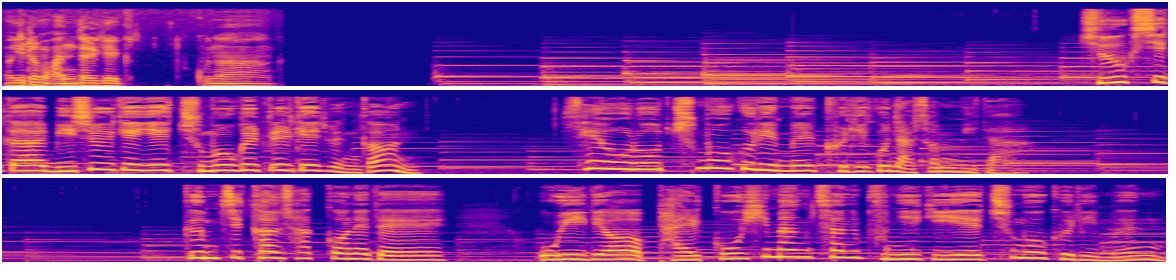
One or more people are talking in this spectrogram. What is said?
어, 이러면 안 되겠구나. 주욱 씨가 미술계의 주목을 끌게 된 건 세월호 추모 그림을 그리고 나섭니다. 끔찍한 사건에 대해 오히려 밝고 희망찬 분위기의 추모 그림은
